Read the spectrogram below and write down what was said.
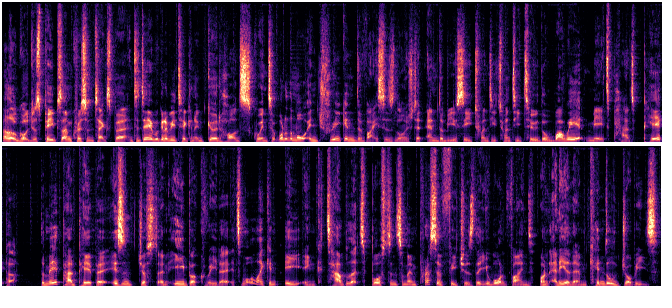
Hello gorgeous peeps, I'm Chris from Tech Spurt and today we're going to be taking a good hard squint at one of the more intriguing devices launched at MWC 2022, the Huawei MatePad Paper. The MatePad Paper isn't just an e-book reader, it's more like an e-ink tablet, boasting some impressive features that you won't find on any of them Kindle jobbies.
